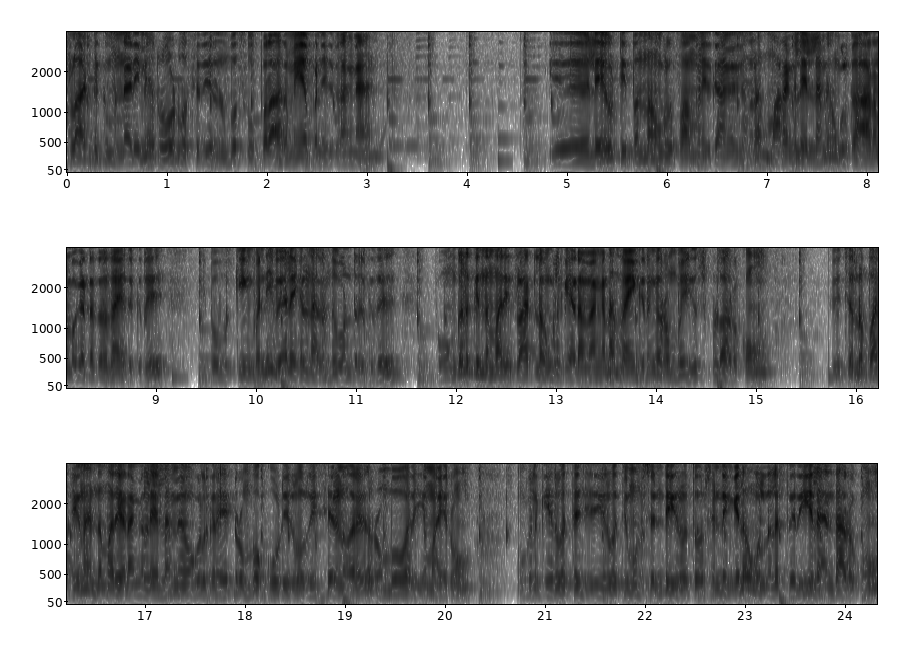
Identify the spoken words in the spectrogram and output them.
ஃப்ளாட்டுக்கு முன்னாடியுமே ரோடு வசதி ரொம்ப சூப்பராக அருமையாக பண்ணியிருக்காங்க இது லேஅவுட் இப்போ தான் உங்களுக்கு ஃபார்ம் பண்ணியிருக்காங்கங்கிறனால மரங்கள் எல்லாமே உங்களுக்கு ஆரம்ப கட்டத்தில் தான் இருக்குது. இப்போ புக்கிங் பண்ணி வேலைகள் நடந்து கொண்டு இருக்குது இப்போ உங்களுக்கு இந்த மாதிரி ஃப்ளாட்டில் உங்களுக்கு இடம் வாங்கினா வாங்கிக்கிடுங்க ரொம்ப யூஸ்ஃபுல்லாக இருக்கும். ஃப்யூச்சரில் பார்த்தீங்கன்னா இந்த மாதிரி இடங்கள் எல்லாமே உங்களுக்கு ரேட் ரொம்ப கூடிரும். ரீசேல்னு வரையில் ரொம்ப அதிகமாயிரும். உங்களுக்கு இருபத்தஞ்சி இருபத்தி மூணு சென்ட் இருபத்தோரு சென்ட்டுங்கில உங்களுக்கு நல்ல பெரிய லேண்டாக இருக்கும்.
